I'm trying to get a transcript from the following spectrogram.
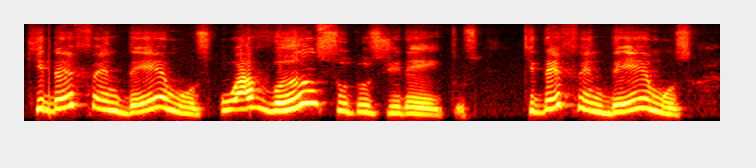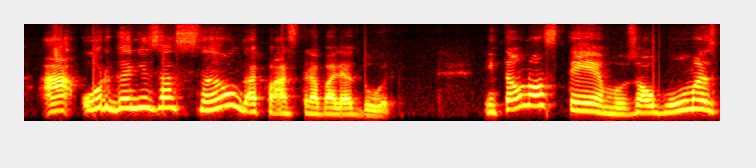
que defendemos o avanço dos direitos, que defendemos a organização da classe trabalhadora. Então, nós temos algumas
